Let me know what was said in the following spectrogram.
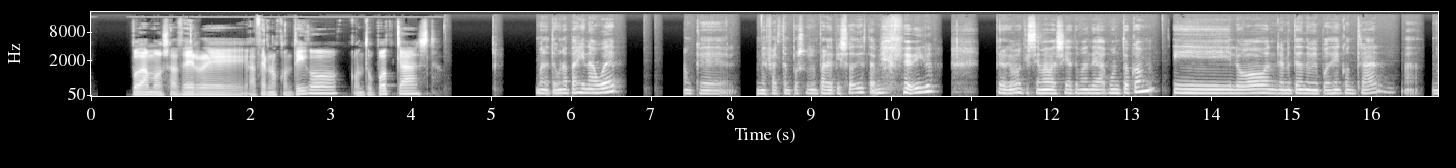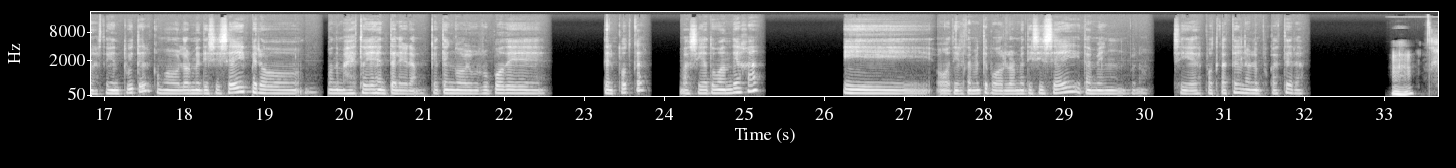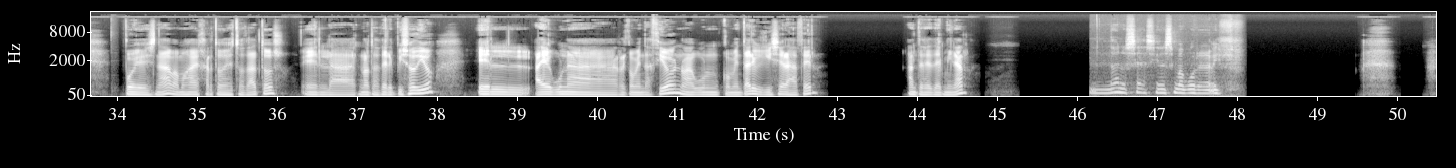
podamos hacer, eh, hacernos contigo, con tu podcast? Bueno, tengo una página web, aunque me faltan por subir un par de episodios, también te digo, pero que, se llama vasiatomandeja.com y luego realmente donde me puedes encontrar, ah, bueno, estoy en Twitter como Lorme16, pero donde más estoy es en Telegram, que tengo el grupo de, del podcast, Vacía tu bandeja, y, o directamente por Lorme16 y también, bueno, si es podcaster, en podcastera. Pues nada, vamos a dejar todos estos datos en las notas del episodio. ¿Hay alguna recomendación o algún comentario que quisieras hacer antes de terminar? No, no sé, así no se me ocurre ahora mismo.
